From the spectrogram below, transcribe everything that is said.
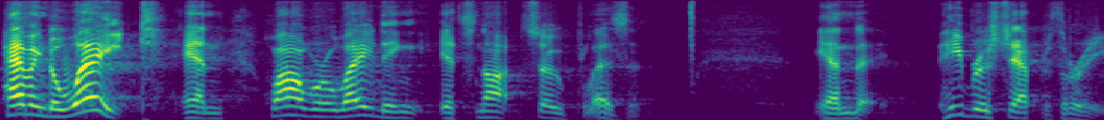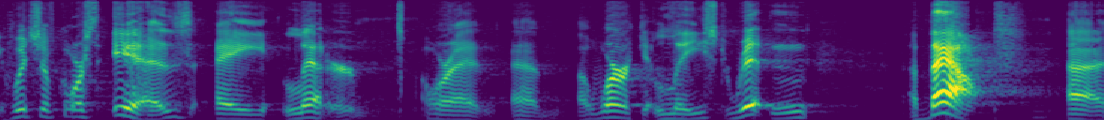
having to wait. And while we're waiting, it's not so pleasant. And Hebrews chapter 3, which of course is a letter or a, a, a work at least written about uh,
